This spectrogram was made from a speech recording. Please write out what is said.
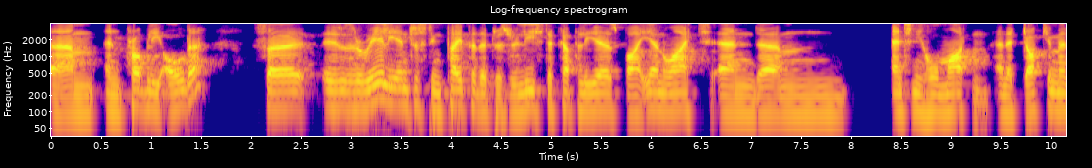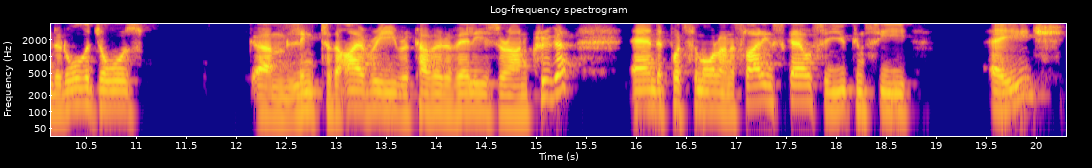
um, and probably older. So it was a really interesting paper that was released a couple of years by Ian Whyte and um, Anthony Hall Martin, and it documented all the jaws um, linked to the ivory recovered of Ellies around Kruger, and it puts them all on a sliding scale so you can see age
